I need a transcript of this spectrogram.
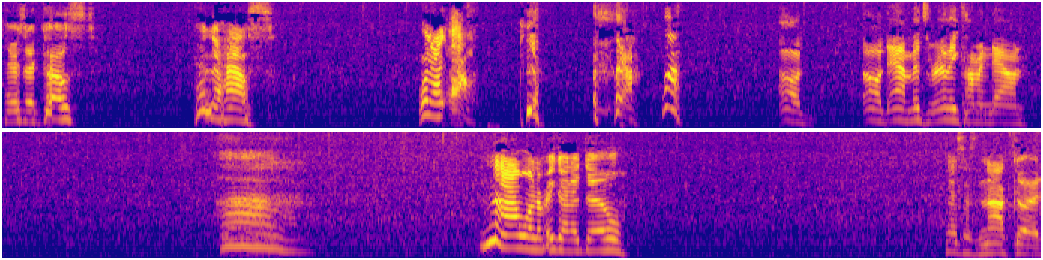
There's a ghost in the house. When I ah, oh oh damn, it's really coming down. now what are we gonna do? This is not good.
